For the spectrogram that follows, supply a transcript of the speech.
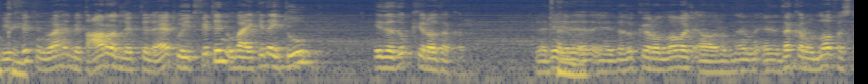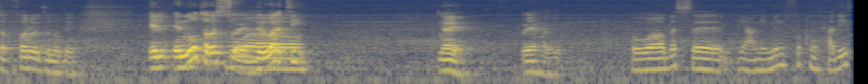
أوكي. بيتفتن واحد بيتعرض لابتلاءات ويتفتن وبعد كده يتوب إذا ذكر ذكر. اذا إذا ذكر الله وج... آه، إذا ذكروا الله فاستغفروا ذنوبهم. ال- النقطة بس سؤال. هو- دلوقتي أيوه. إيه يا حبيبي. هو بس يعني من فقه الحديث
